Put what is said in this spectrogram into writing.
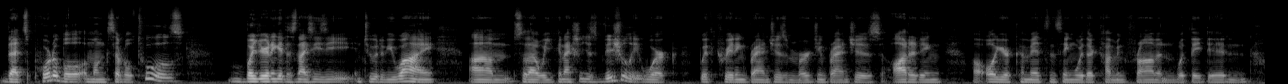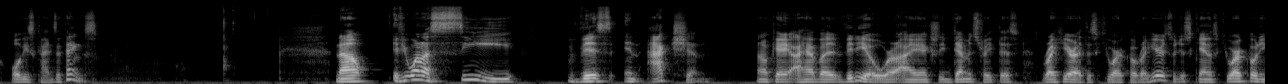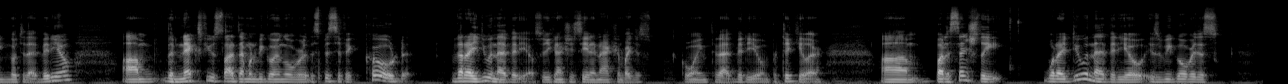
that's portable among several tools, but you're gonna get this nice, easy, intuitive UI. Um, so that way you can actually just visually work with creating branches, merging branches, auditing uh, all your commits and seeing where they're coming from and what they did and all these kinds of things. Now, if you want to see this in action, okay, I have a video where I actually demonstrate this right here at this QR code right here. So just scan this QR code and you can go to that video. Um, the next few slides, I'm going to be going over the specific code that I do in that video. So you can actually see it in action by just going to that video in particular. Um, but essentially, what I do in that video is we go over this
